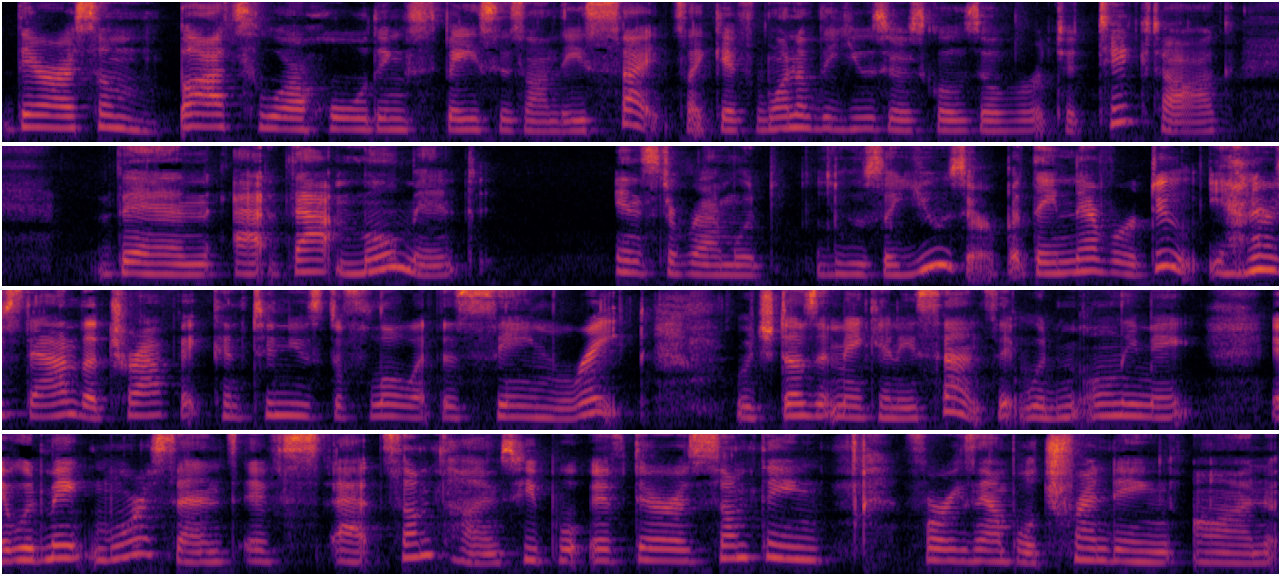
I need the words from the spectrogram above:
there are some bots who are holding spaces on these sites. Like if one of the users goes over to TikTok, then at that moment, Instagram would lose a user, but they never do. You understand? The traffic continues to flow at the same rate, which doesn't make any sense. It would only make it would make more sense if at sometimes people if there is something for example trending on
